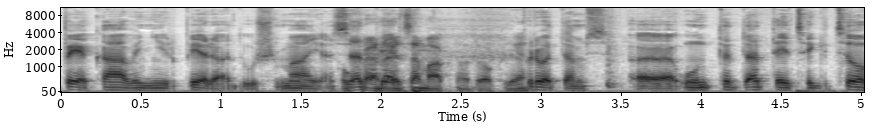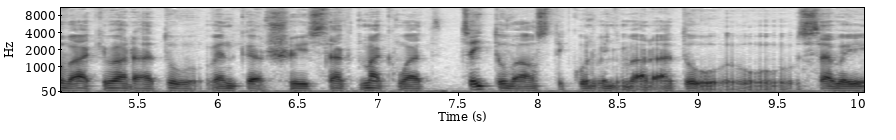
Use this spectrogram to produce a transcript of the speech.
pie kā viņi ir pierāduši mājās. Ukrainai ir zemāk nodokļi. Ja? Protams, eh, un tad attiecīgi cilvēki varētu vienkārši sākt meklēt citu valsti, kur viņi varētu sevi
